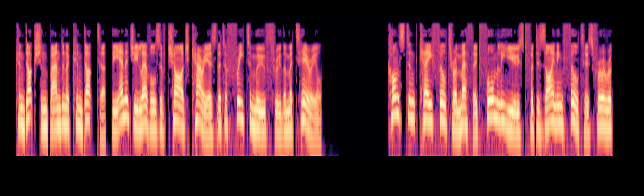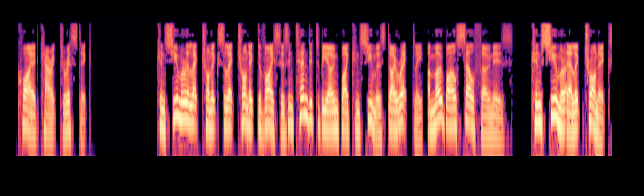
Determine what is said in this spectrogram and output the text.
Conduction band and a conductor, the energy levels of charge carriers that are free to move through the material. Constant K filter a method formerly used for designing filters for a required characteristic. Consumer electronics Electronic devices intended to be owned by consumers directly, a mobile cell phone is consumer electronics,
